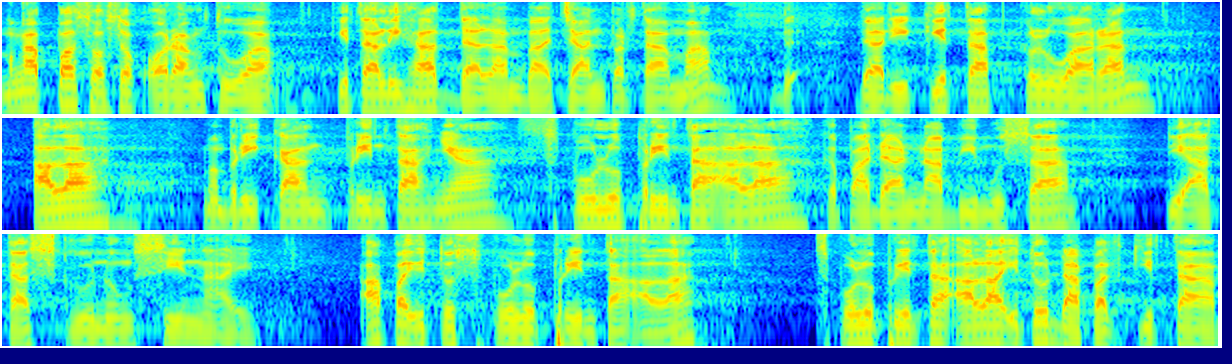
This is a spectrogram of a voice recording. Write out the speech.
Mengapa sosok orang tua? Kita lihat dalam bacaan pertama dari kitab Keluaran Allah memberikan perintahnya 10 perintah Allah kepada Nabi Musa di atas gunung Sinai. Apa itu 10 perintah Allah? Sepuluh perintah Allah itu dapat kita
